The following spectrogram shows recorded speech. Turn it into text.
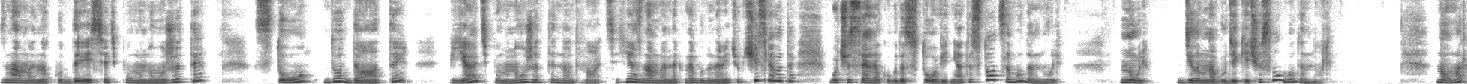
знаменнику 10 помножити 100 додати 5 помножити на 20. Я знаменник не буду навіть обчислювати, бо чисельнику буде 100 відняти 100, це буде 0. 0 ділимо на будь-яке число, буде 0. Номер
